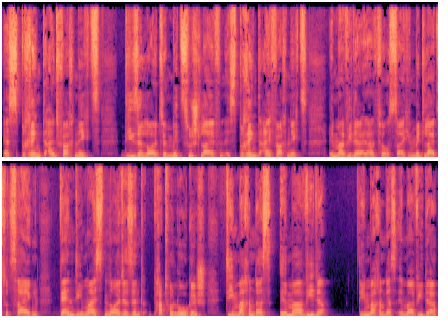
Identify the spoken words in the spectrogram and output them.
Es bringt einfach nichts, diese Leute mitzuschleifen. Es bringt einfach nichts, immer wieder in Anführungszeichen Mitleid zu zeigen, denn die meisten Leute sind pathologisch. Die machen das immer wieder. Die machen das immer wieder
